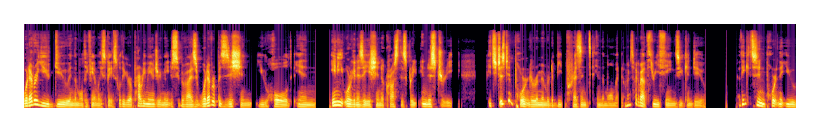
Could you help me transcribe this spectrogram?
whatever you do in the multifamily space, whether you're a property manager, maintenance supervisor, whatever position you hold in any organization across this great industry, it's just important to remember to be present in the moment. I'm going to talk about three things you can do. I think it's important that you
